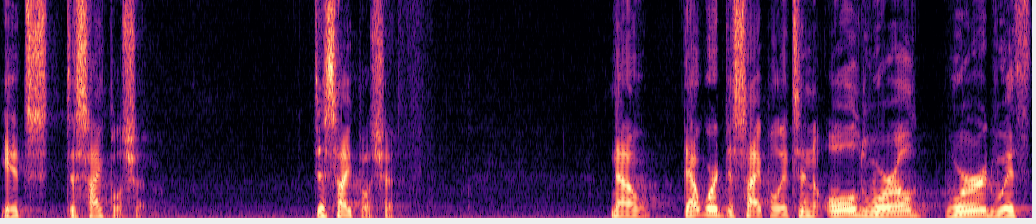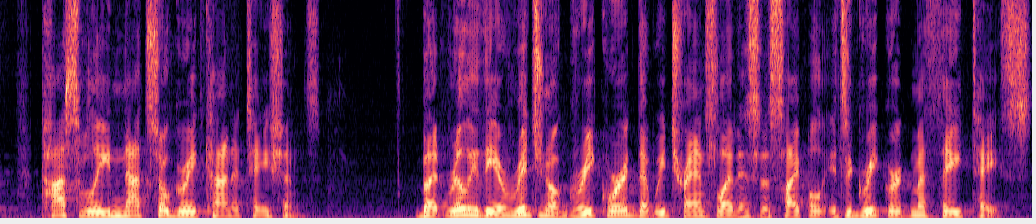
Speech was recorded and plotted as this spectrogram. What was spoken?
it's discipleship discipleship. Now, that word disciple, it's an old world word with possibly not so great connotations. But really, the original Greek word that we translate as disciple, it's a Greek word mathetes.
